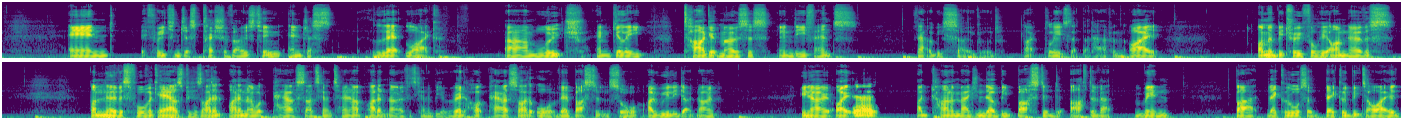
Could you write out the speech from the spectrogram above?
And if we can just pressure those two and just let like um, Luch and Gilly target Moses in defense, that would be so good. Like, please let that happen. I, I'm gonna be truthful here. I'm nervous. I'm nervous for the cows because I don't I don't know what parasite's going to turn up. I don't know if it's going to be a red hot parasite or they're busted and sore. I really don't know. You know, I yeah. I can't imagine they'll be busted after that win, but they could also they could be tired.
